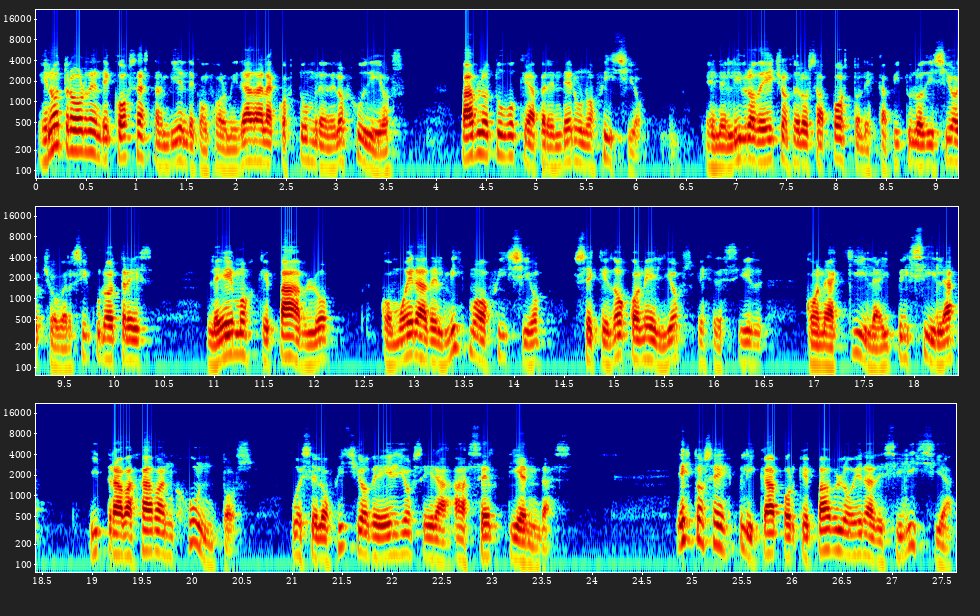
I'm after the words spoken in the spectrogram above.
En otro orden de cosas, también de conformidad a la costumbre de los judíos, Pablo tuvo que aprender un oficio. En el libro de Hechos de los Apóstoles, capítulo 18, versículo 3, leemos que Pablo, como era del mismo oficio, se quedó con ellos, es decir, con Aquila y Priscila, y trabajaban juntos, pues el oficio de ellos era hacer tiendas. Esto se explica porque Pablo era de Cilicia,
